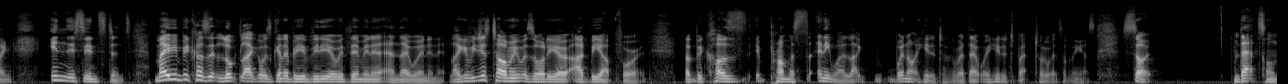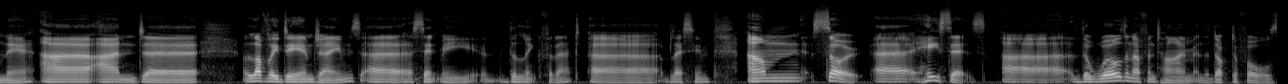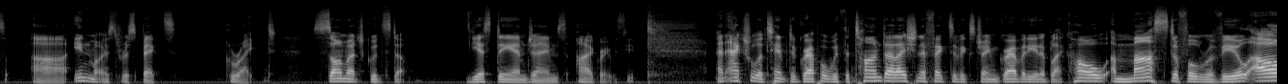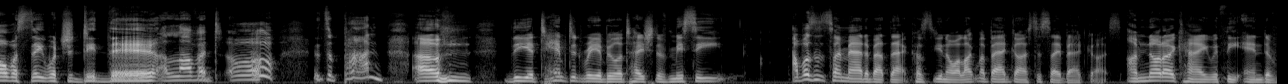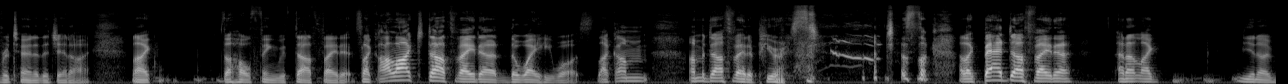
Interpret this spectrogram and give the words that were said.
in this instance. Maybe because it looked like it was going to be a video with them in it and they weren't in it. Like if you just told me it was audio, I'd be up for it. But because it promised anyway, like we're not here to talk about that. We're here to talk about something else. So that's on there. Uh, and uh, lovely DM James uh, sent me the link for that. Uh, bless him. Um, so uh, he says uh, The World Enough in Time and The Doctor Falls are, in most respects, great. So much good stuff. Yes, DM James, I agree with you an actual attempt to grapple with the time dilation effects of extreme gravity at a black hole, a masterful reveal. Oh, I see what you did there. I love it. Oh, it's a pun. Um, the attempted rehabilitation of Missy. I wasn't so mad about that because, you know, I like my bad guys to say bad guys. I'm not okay with the end of Return of the Jedi. Like, the whole thing with Darth Vader. It's like I liked Darth Vader the way he was. Like I'm I'm a Darth Vader purist. Just look I like bad Darth Vader, I don't like, you know,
